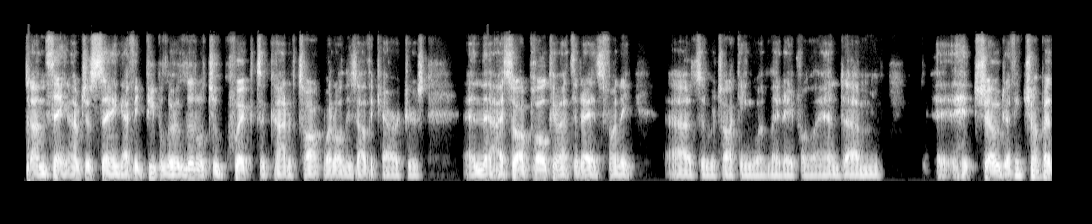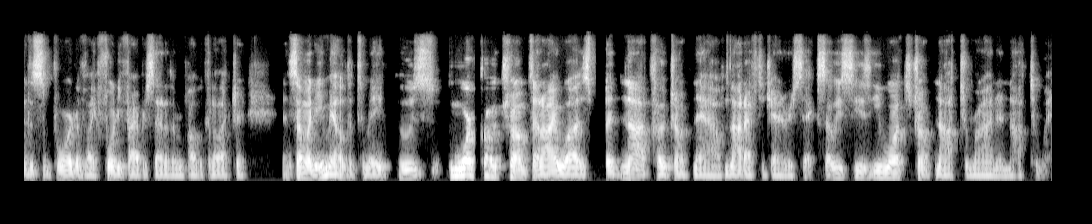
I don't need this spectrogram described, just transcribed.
done thing. I'm just saying I think people are a little too quick to kind of talk about all these other characters. And I saw a poll come out today. It's funny. Uh, so we're talking what late April, and um, it showed I think Trump had the support of like 45% of the Republican electorate. And someone emailed it to me who's more pro-Trump than I was, but not pro-Trump now, not after January 6th. So he sees he wants Trump not to run and not to win.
